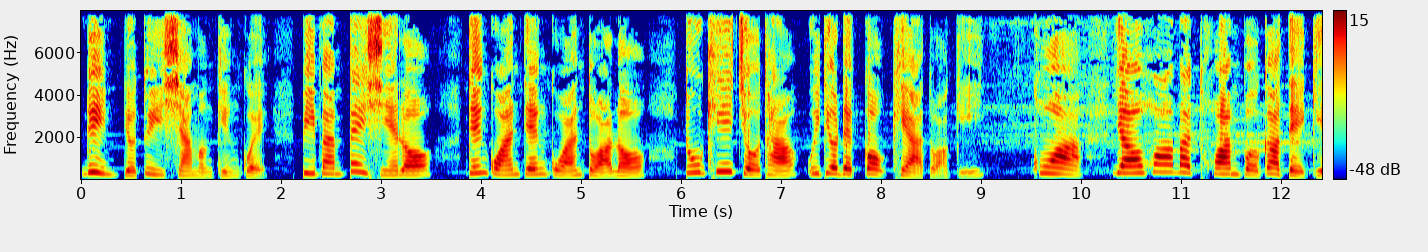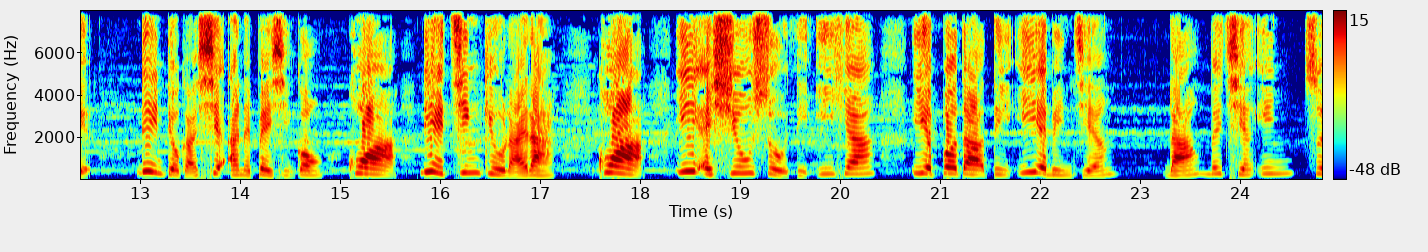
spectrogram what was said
恁着对城门经过，批判百姓的路，典悬典悬大路，拄起石头，为着列国徛大旗。看耶和华要传播到地极，恁着甲锡安的百姓讲：看，你的拯救来啦！看，伊的赏赐伫伊遐。伊会报答伫伊的面前，人要称因做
